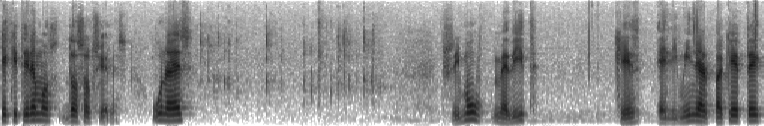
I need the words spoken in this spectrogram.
Y aquí tenemos dos opciones. Una es remove medit, que es elimina el paquete,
